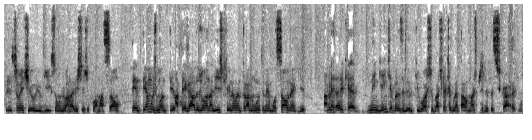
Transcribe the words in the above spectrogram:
principalmente eu e o Gui, que somos jornalistas de formação, tentemos manter a pegada jornalística e não entrar muito na emoção, né, Gui? A verdade é que é, ninguém que é brasileiro que gosta de basquete aguentava mais perder pra esses caras, né?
